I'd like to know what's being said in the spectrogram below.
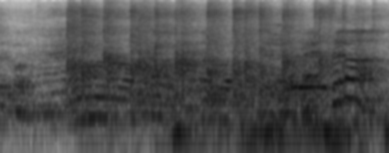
박수 여러분. 세 번.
